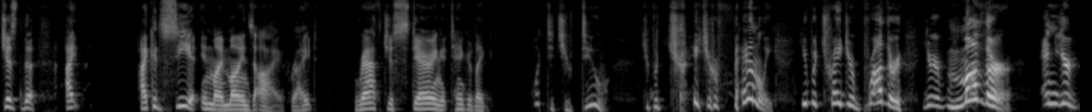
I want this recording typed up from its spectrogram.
Just the I I could see it in my mind's eye, right? Wrath just staring at Tancred like, "What did you do? You betrayed your family. You betrayed your brother, your mother, and your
